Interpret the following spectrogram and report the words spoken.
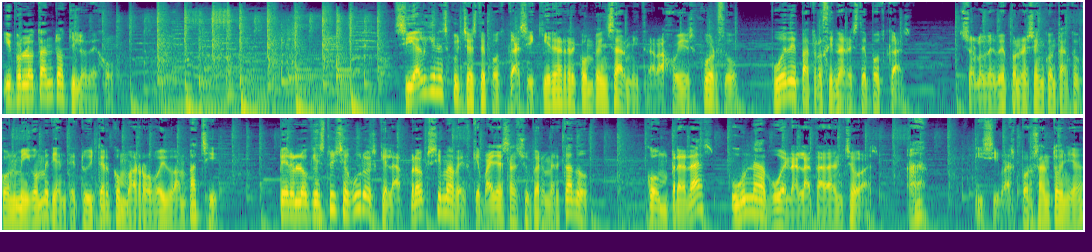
Y por lo tanto aquí lo dejo. Si alguien escucha este podcast y quiere recompensar mi trabajo y esfuerzo, puede patrocinar este podcast. Solo debe ponerse en contacto conmigo mediante Twitter como arroba Pachi. Pero lo que estoy seguro es que la próxima vez que vayas al supermercado, comprarás una buena lata de anchoas. Ah, y si vas por Santoña,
